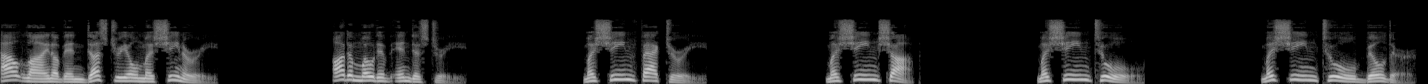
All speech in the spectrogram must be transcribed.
Outline of industrial machinery. Automotive industry. Machine factory. Machine shop. Machine tool. Machine tool builder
